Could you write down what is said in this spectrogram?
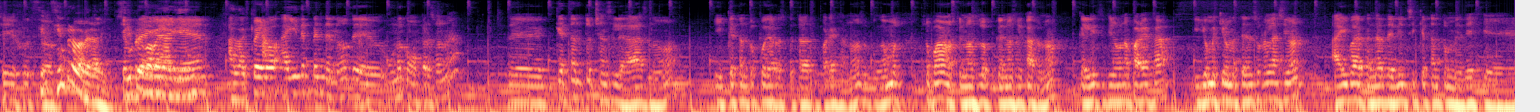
Sí, justo. Sí, siempre va a haber alguien. Siempre, Siempre va a haber alguien alguien, a la que... Pero ahí depende, ¿no? De uno como persona, de qué tanto chance le das, ¿no? Y qué tanto puedes respetar a tu pareja, ¿no? Supongamos, supongamos que no es lo que no es el caso, ¿no? Que Litzy tiene una pareja y yo me quiero meter en su relación, ahí va a depender de Litzy qué tanto me deje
